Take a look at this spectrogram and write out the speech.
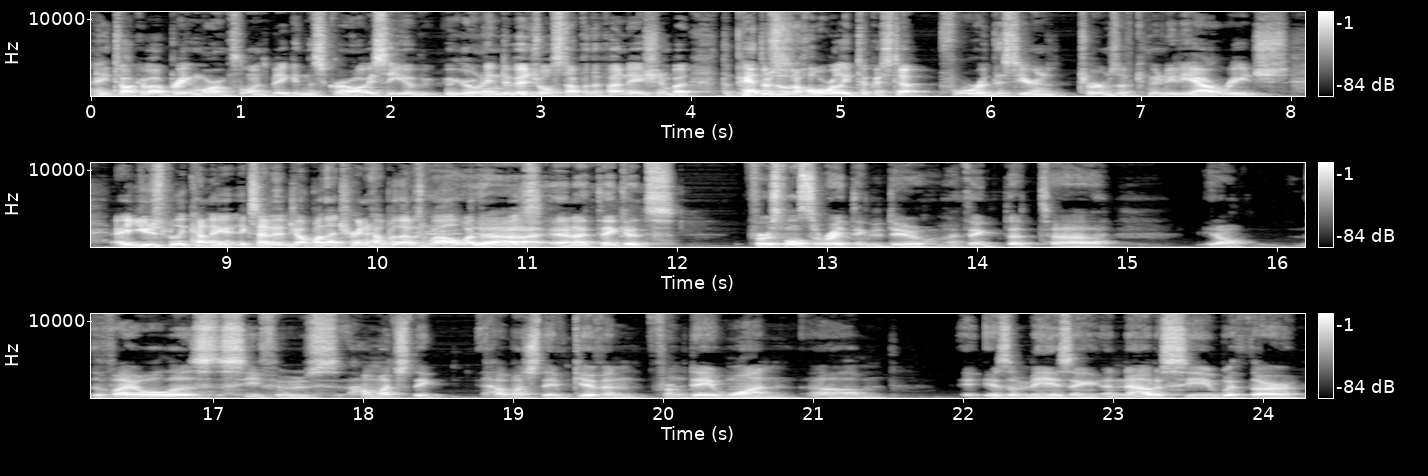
And you talk about bringing more influence, making this grow. Obviously, you have your own individual stuff with the foundation, but the Panthers as a whole really took a step forward this year in terms of community outreach. Are you just really kind of excited to jump on that train and help with that as well? Whether yeah, was... and I think it's first of all, it's the right thing to do. I think that uh, you know the Violas, the Cifus, how much they how much they've given from day one. Um, is amazing. And now to see with our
